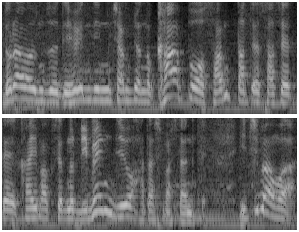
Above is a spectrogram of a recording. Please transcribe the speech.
ドラゴンズディフェンディングチャンピオンのカープを3立てさせて、開幕戦のリベンジを果たしましたねって。一番は、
